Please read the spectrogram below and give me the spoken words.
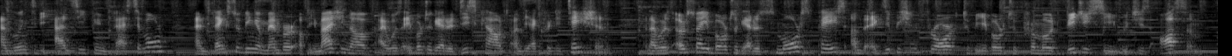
I'm going to the Annecy Film Festival, and thanks to being a member of Imaginove, I was able to get a discount on the accreditation, and I was also able to get a small space on the exhibition floor to be able to promote VGC, which is awesome.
